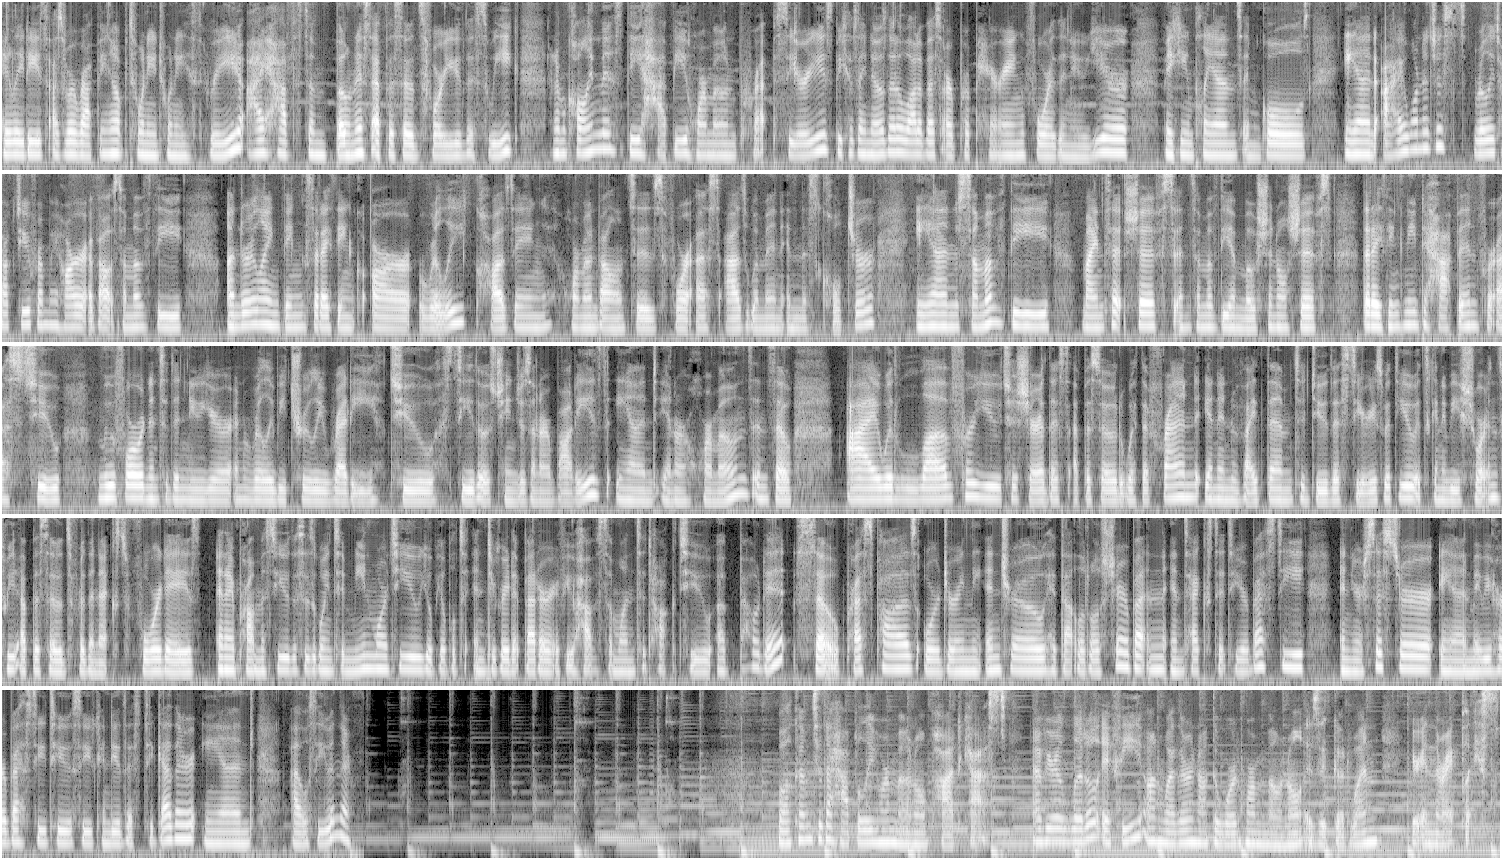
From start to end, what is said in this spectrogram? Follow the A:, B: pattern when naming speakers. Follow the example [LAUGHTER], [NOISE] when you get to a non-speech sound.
A: Hey, ladies, as we're wrapping up 2023, I have some bonus episodes for you this week. And I'm calling this the Happy Hormone Prep series because I know that a lot of us are preparing for the new year, making plans and goals. And I want to just really talk to you from my heart about some of the underlying things that I think are really causing hormone balances for us as women in this culture, and some of the mindset shifts and some of the emotional shifts that I think need to happen for us to move forward into the new year and really be truly ready to see those changes in our bodies and in our hormones. And so I would love for you to share this episode with a friend and invite them to do this series with you. It's going to be short and sweet episodes for the next four days. And I promise you, this is going to mean more to you. You'll be able to integrate it better if you have someone to talk to about it. So press pause or during the intro, hit that little share button and text it to your bestie and your sister and maybe her bestie too, so you can do this together. And I will see you in there. Welcome to the Happily Hormonal podcast. Now, if you're a little iffy on whether or not the word hormonal is a good one, you're in the right place.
